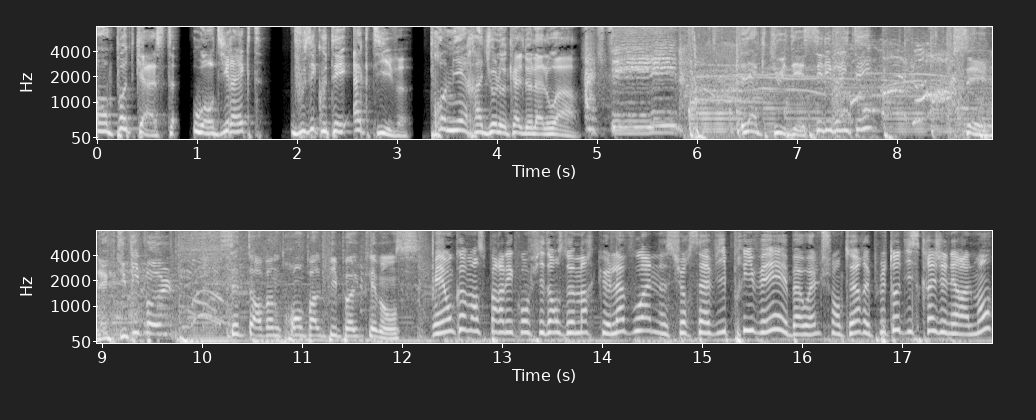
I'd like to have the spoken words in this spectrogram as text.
En podcast ou en direct, vous écoutez Active, première radio locale de la Loire. Active. L'actu des célébrités, c'est l'actu People. 7h23, on parle people, Clémence. Et on commence par les confidences de Marc Lavoine sur sa vie privée. Et bah ouais, le chanteur est plutôt discret généralement.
